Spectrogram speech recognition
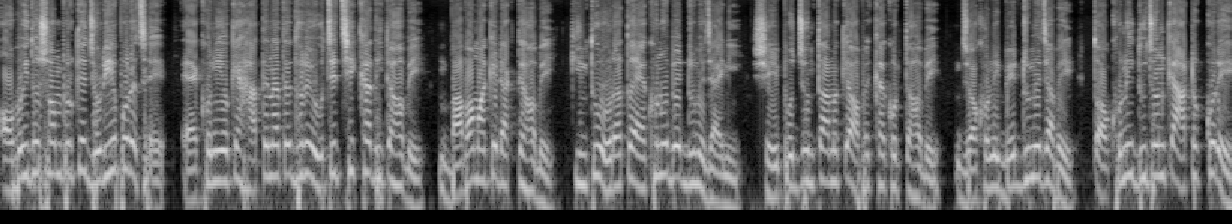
অবৈধ সম্পর্কে জড়িয়ে পড়েছে। এখনই ওকে হাতে নাতে ধরে উচিত শিক্ষা দিতে হবে, বাবা মাকে ডাকতে হবে। কিন্তু ওরা তো এখনও বেডরুমে যায়নি, সেই পর্যন্ত আমাকে অপেক্ষা করতে হবে। যখনই বেডরুমে যাবে, তখনই দুজনকে আটক করে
